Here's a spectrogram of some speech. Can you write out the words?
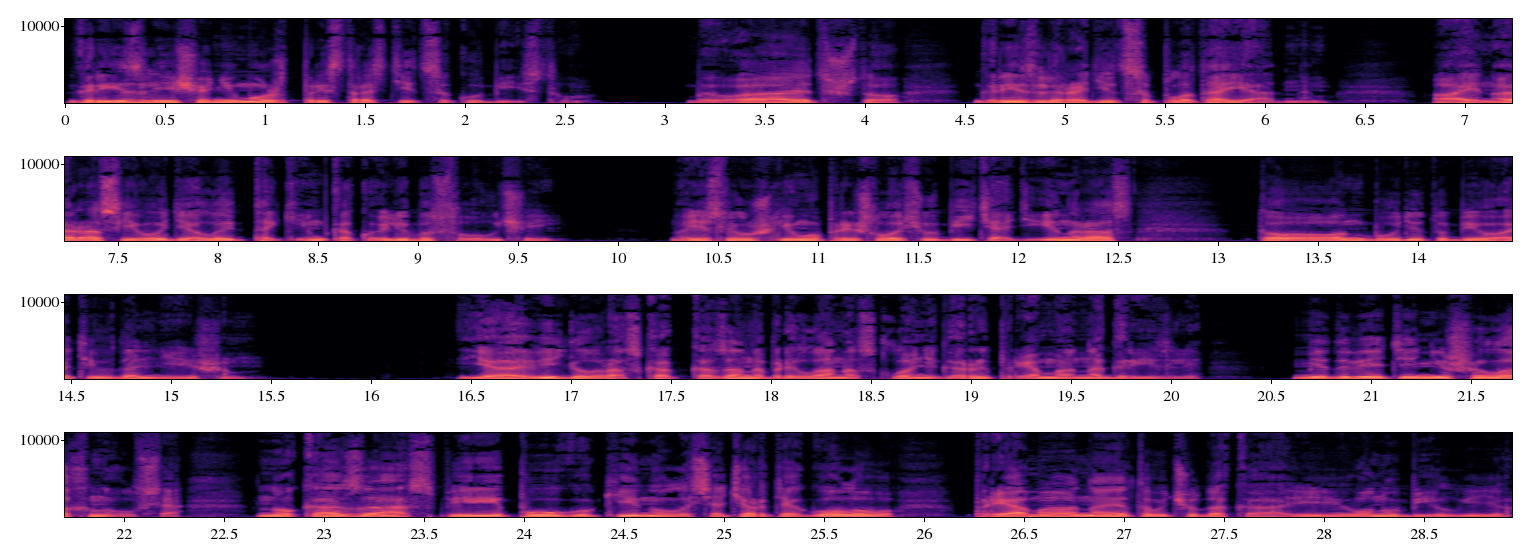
гризли еще не может пристраститься к убийству. Бывает, что гризли родится плотоядным, а иной раз его делает таким какой-либо случай. Но если уж ему пришлось убить один раз, то он будет убивать и в дальнейшем. Я видел раз, как коза набрела на склоне горы прямо на гризли. Медведь и не шелохнулся, но коза с перепугу кинулась, очертя голову, прямо на этого чудака, и он убил ее.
